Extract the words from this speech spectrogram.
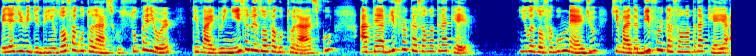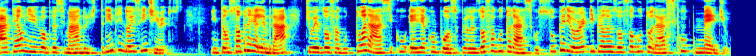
ele é dividido em esôfago torácico superior, que vai do início do esôfago torácico até a bifurcação da traqueia, e o esôfago médio, que vai da bifurcação da traqueia até o nível aproximado de 32 centímetros. Então, só para relembrar que o esôfago torácico ele é composto pelo esôfago torácico superior e pelo esôfago torácico médio.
